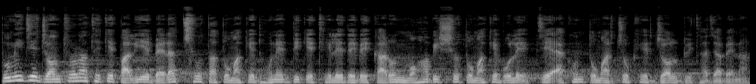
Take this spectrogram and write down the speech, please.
তুমি যে যন্ত্রণা থেকে পালিয়ে বেড়াচ্ছ তা তোমাকে ধনের দিকে ঠেলে দেবে কারণ মহাবিশ্ব তোমাকে বলে যে এখন তোমার চোখের জল বৃথা যাবে না।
